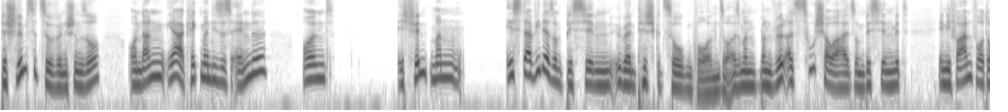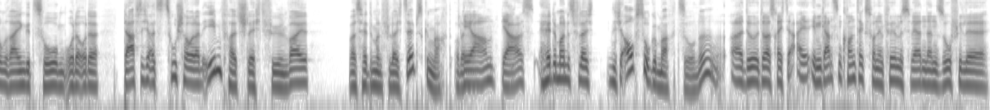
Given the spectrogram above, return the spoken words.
das Schlimmste zu wünschen so. Und dann, ja, kriegt man dieses Ende und ich finde, man ist da wieder so ein bisschen über den Tisch gezogen worden. So. Also man, man wird als Zuschauer halt so ein bisschen mit in die Verantwortung reingezogen oder, oder darf sich als Zuschauer dann ebenfalls schlecht fühlen, weil was hätte man vielleicht selbst gemacht? Oder ja, ja. hätte man es vielleicht nicht auch so gemacht, so, ne? Äh, du, du hast recht. Im ganzen Kontext von dem Film, es werden dann so viele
